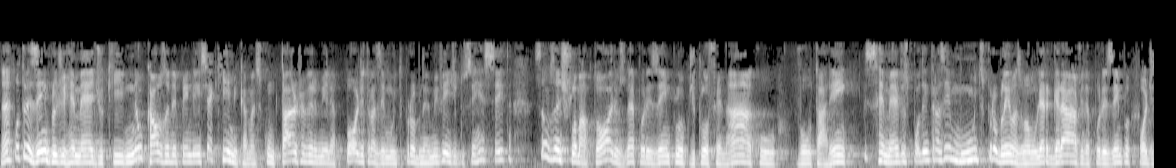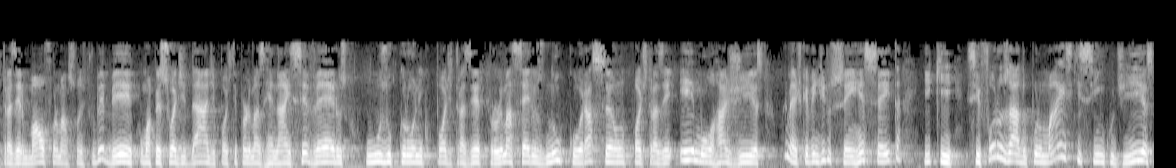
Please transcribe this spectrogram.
Né? Outro exemplo de remédio que não causa dependência química, mas com tarja vermelha pode trazer muito problema e vendido sem receita, são os anti-inflamatórios, né? por exemplo, diclofenaco, Voltaren. Esses remédios podem trazer muitos problemas. Uma mulher grávida, por exemplo, pode trazer malformações para o bebê. Uma pessoa de idade pode ter problemas renais severos. O uso crônico pode trazer problemas sérios no coração, pode trazer hemorragias remédio que é vendido sem receita e que, se for usado por mais que cinco dias,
